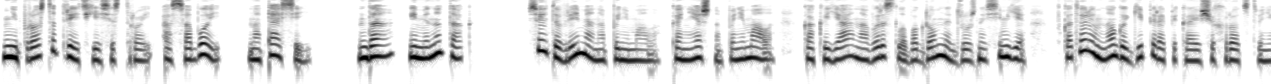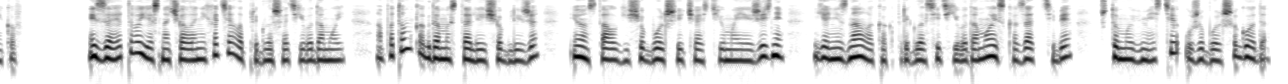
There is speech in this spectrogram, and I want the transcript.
Не просто третьей сестрой, а собой, Натасей. Да, именно так. Все это время она понимала, конечно, понимала. Как и я, она выросла в огромной дружной семье, в которой много гиперопекающих родственников. Из-за этого я сначала не хотела приглашать его домой, а потом, когда мы стали еще ближе, и он стал еще большей частью моей жизни, я не знала, как пригласить его домой и сказать тебе, что мы вместе уже больше года.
